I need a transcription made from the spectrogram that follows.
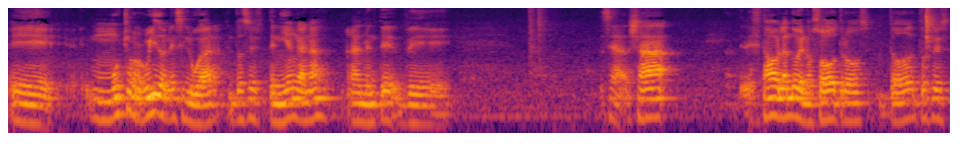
eh, mucho ruido en ese lugar, entonces tenían ganas realmente de... O sea, ya estaba hablando de nosotros y todo, entonces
